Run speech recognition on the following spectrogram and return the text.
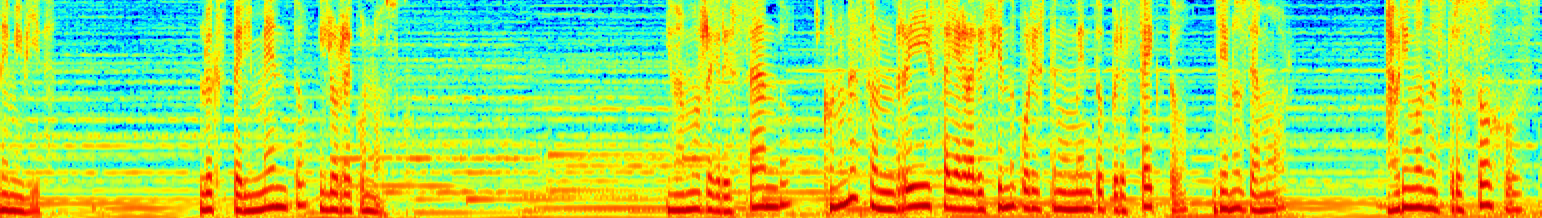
de mi vida. Lo experimento y lo reconozco. Y vamos regresando y con una sonrisa y agradeciendo por este momento perfecto, llenos de amor. Abrimos nuestros ojos,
